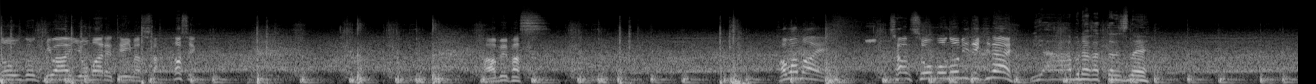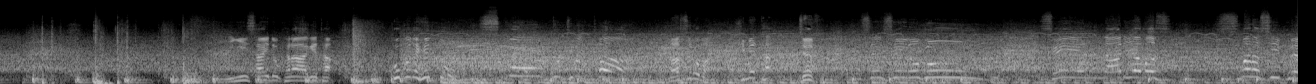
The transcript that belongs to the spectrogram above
の動きは読まれていました。ハセン。壁パス。川前。チャンスをものにできない。いや危なかったですね。右サイドから上げた。ここでヘッドスコーンと決まった。マスロバ決めた。ジェフ。先制のゴール。声援鳴りやます晴らしいプレ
